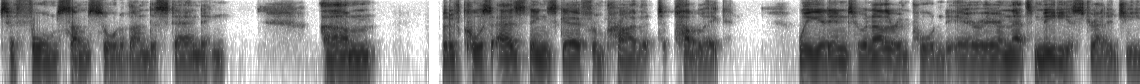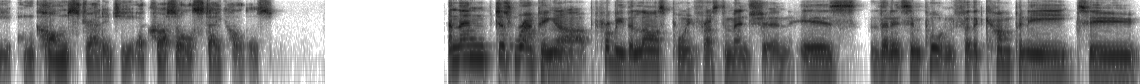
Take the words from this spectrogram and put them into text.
to form some sort of understanding. Um, but of course, as things go from private to public, we get into another important area, and that's media strategy and com strategy across all stakeholders. And then just wrapping up, probably the last point for us to mention is that it's important for the company to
